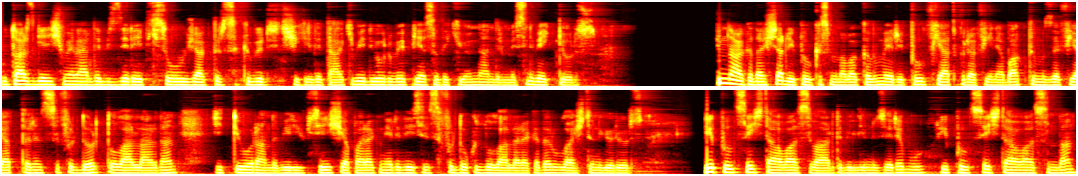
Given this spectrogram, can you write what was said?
Bu tarz gelişmelerde bizlere etkisi olacaktır. Sıkı bir şekilde takip ediyor ve piyasadaki yönlendirmesini bekliyoruz. Şimdi arkadaşlar Ripple kısmına bakalım ve Ripple fiyat grafiğine baktığımızda fiyatların 0.4 dolarlardan ciddi oranda bir yükseliş yaparak neredeyse 0.9 dolarlara kadar ulaştığını görüyoruz. Ripple seç davası vardı bildiğiniz üzere. Bu Ripple seç davasından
